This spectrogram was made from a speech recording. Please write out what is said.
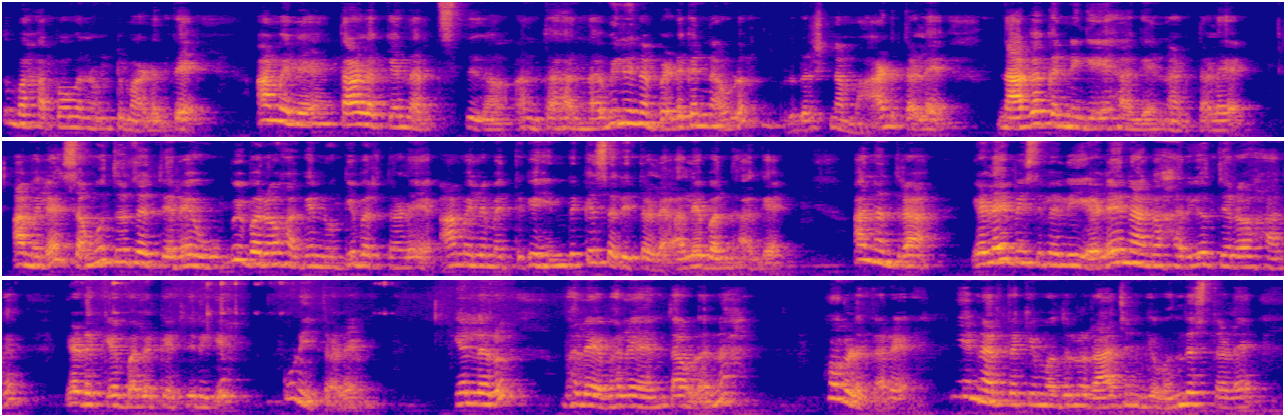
ತುಂಬ ಹಬ್ಬವನ್ನು ಮಾಡುತ್ತೆ. ಆಮೇಲೆ ತಾಳಕ್ಕೆ ನರ್ತಿಸ್ತಿದ ಅಂತಹ ನವಿಲಿನ ಬೆಡಗನ್ನು ಅವಳು ಪ್ರದರ್ಶನ ಮಾಡ್ತಾಳೆ. ನಾಗಕನ್ನಿಗೆ ಹಾಗೆ ನಾಡ್ತಾಳೆ. ಆಮೇಲೆ ಸಮುದ್ರದ ತೆರೆ ಉಬ್ಬಿ ಬರೋ ಹಾಗೆ ನುಗ್ಗಿ ಬರ್ತಾಳೆ. ಆಮೇಲೆ ಮೆತ್ತಿಗೆ ಹಿಂದಕ್ಕೆ ಸರಿತಾಳೆ ಅಲೆ ಬಂದ ಹಾಗೆ. ಆನಂತರ ಎಳೆ ಬಿಸಿಲಲ್ಲಿ ಎಳೆ ನಾಗ ಹರಿಯುತ್ತಿರೋ ಹಾಗೆ ಎಡಕ್ಕೆ ಬಲಕ್ಕೆ ತಿರುಗಿ ಕುಣಿತಾಳೆ. ಎಲ್ಲರೂ ಭಲೆ ಭಲೆ ಅಂತ ಅವಳನ್ನು ಹೊಗಳುತ್ತಾರೆ ಈ ನರ್ತಕಿ ಮೊದಲು ರಾಜನಿಗೆ ವಂದಿಸ್ತಾಳೆ?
